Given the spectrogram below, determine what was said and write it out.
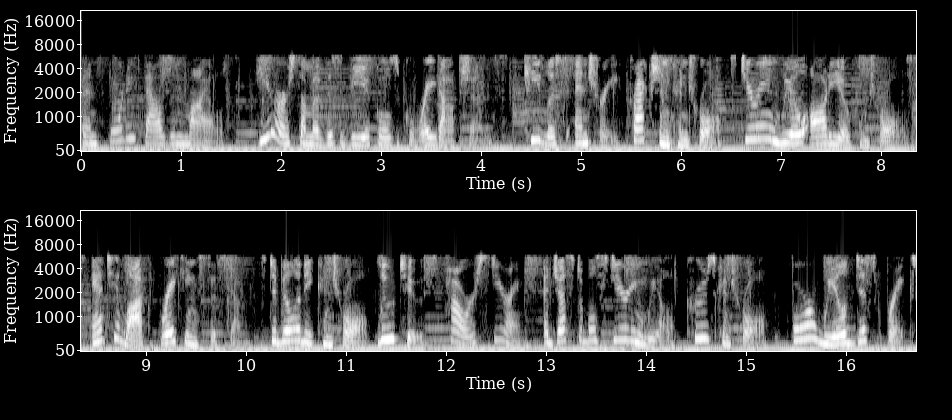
than 40,000 miles. Here are some of this vehicle's great options. Keyless entry, traction control, steering wheel audio controls, anti-lock braking system, stability control, Bluetooth, power steering, adjustable steering wheel, cruise control, four-wheel disc brakes,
